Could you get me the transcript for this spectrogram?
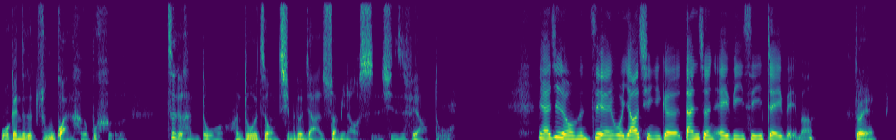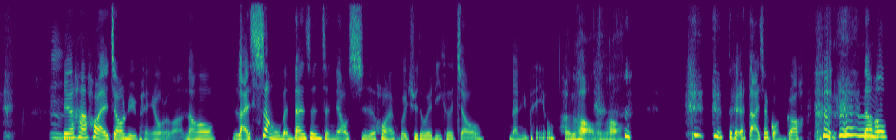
我跟这个主管合不合？这个很多很多这种奇门遁甲的算命老师其实非常多。你还记得我们之前我邀请一个单身 A B C David 吗？对，因为他后来交女朋友了嘛，然后来上我们单身诊疗室，后来回去都会立刻交男女朋友，很好很好。对，打一下广告。然后，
